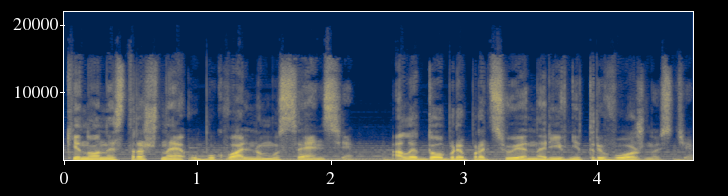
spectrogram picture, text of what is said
Кіно не страшне у буквальному сенсі, але добре працює на рівні тривожності.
